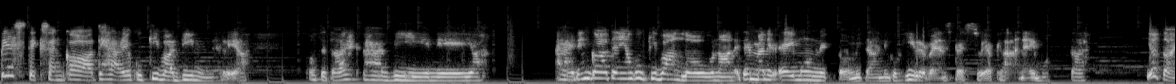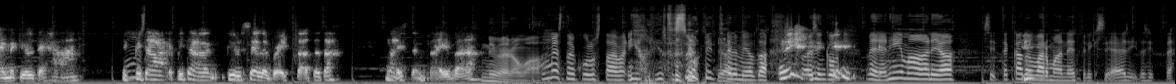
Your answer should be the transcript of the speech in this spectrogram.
pestiksen kaa tehdä joku kiva dinneri ja otetaan ehkä vähän viiniä ja äidin kaa teen jonkun kivan lounaan. Et en mä, ei mun nyt ole mitään niinku hirveän spessuja pläänejä, mutta jotain me kyllä tehdään. Nyt Mm. pitää, pitää kyllä celebratea tätä naisten päivää. Nimenomaan. Mun mielestä ne kuulostaa aivan ihanilta suunnitelmilta. Niin. Toisin kuin menen himaan ja sitten katon varmaan Netflixiä ja siitä sitten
